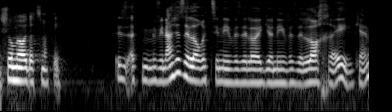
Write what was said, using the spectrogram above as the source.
שהוא מאוד עוצמתי. את מבינה שזה לא רציני וזה לא הגיוני וזה לא אחראי, כן?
